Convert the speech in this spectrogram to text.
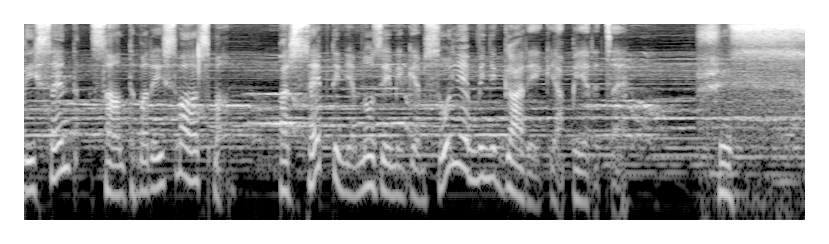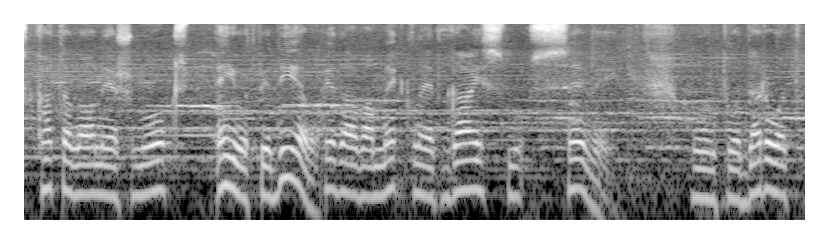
Visenta Santa Marijas vārsmām. Par septiņiem nozīmīgiem soļiem viņa garīgajā pieredzē. Šis katalāniešu mūks, ejot pie dieva, piedāvā meklēt gaismu sevi un to darot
